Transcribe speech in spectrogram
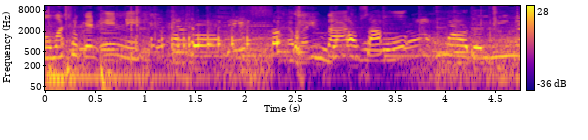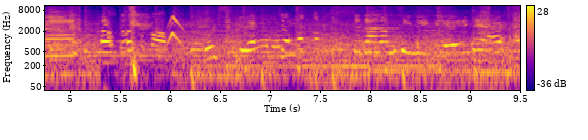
Mau masukin ini. Kita satu. Mah ada ininya. Coba ke, ke dalam sini dia ini esnya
